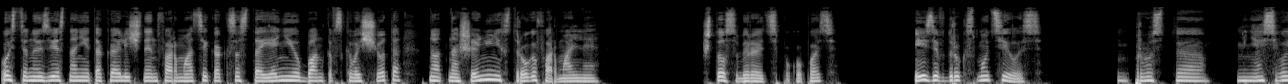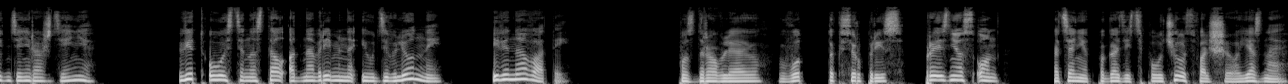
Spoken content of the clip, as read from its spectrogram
Остину известна о ней такая личная информация, как состояние ее банковского счета, но отношения у них строго формальные. «Что собираетесь покупать?» Изи вдруг смутилась. «Просто у меня сегодня день рождения». Вид Остина стал одновременно и удивленный, и виноватый. «Поздравляю, вот так сюрприз», — произнес он. «Хотя нет, погодите, получилось фальшиво, я знаю.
